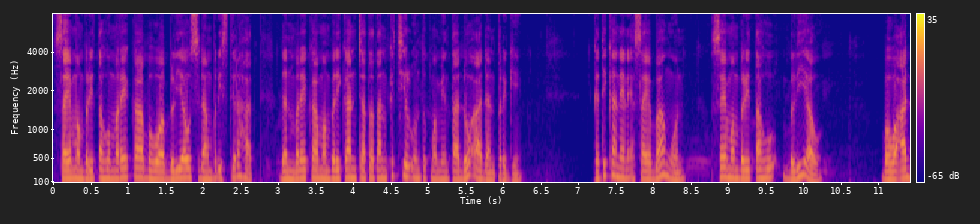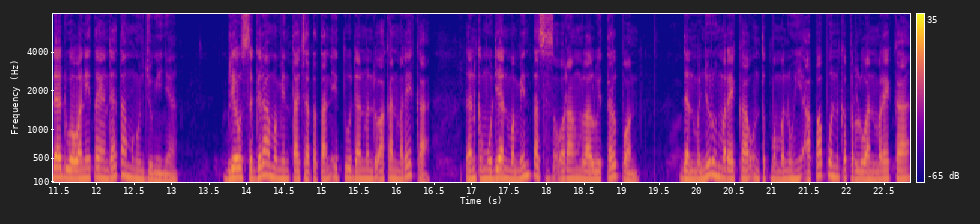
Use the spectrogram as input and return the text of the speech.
Saya memberitahu mereka bahwa beliau sedang beristirahat dan mereka memberikan catatan kecil untuk meminta doa dan pergi. Ketika nenek saya bangun, saya memberitahu beliau bahwa ada dua wanita yang datang mengunjunginya. Beliau segera meminta catatan itu dan mendoakan mereka dan kemudian meminta seseorang melalui telepon dan menyuruh mereka untuk memenuhi apa pun keperluan mereka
